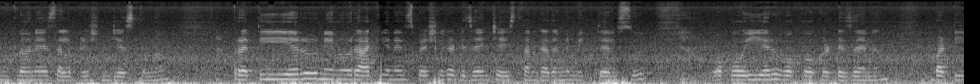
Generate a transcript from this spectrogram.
ఇంట్లోనే సెలబ్రేషన్ చేసుకున్నాం. ప్రతి ఇయర్ నేను రాఖీ అనేది స్పెషల్గా డిజైన్ చేయిస్తాను కదండి మీకు తెలుసు. ఒక్కో ఇయర్ ఒక్కొక్క డిజైన్ బట్ ఈ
